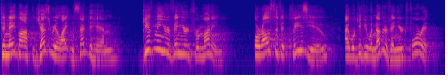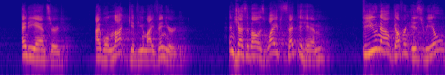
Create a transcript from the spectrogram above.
to Naboth the Jezreelite and said to him, Give me your vineyard for money, or else if it please you, I will give you another vineyard for it. And he answered, I will not give you my vineyard. And Jezebel, his wife, said to him, do you now govern Israel?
